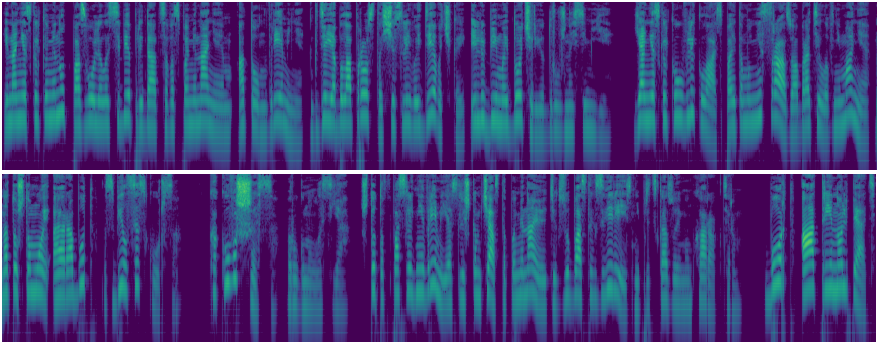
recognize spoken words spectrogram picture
и на несколько минут позволила себе предаться воспоминаниям о том времени, где я была просто счастливой девочкой и любимой дочерью дружной семьи. Я несколько увлеклась, поэтому не сразу обратила внимание на то, что мой аэробот сбился с курса. «Какого шесса?» — ругнулась я. «Что-то в последнее время я слишком часто поминаю этих зубастых зверей с непредсказуемым характером. Борт А-305.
